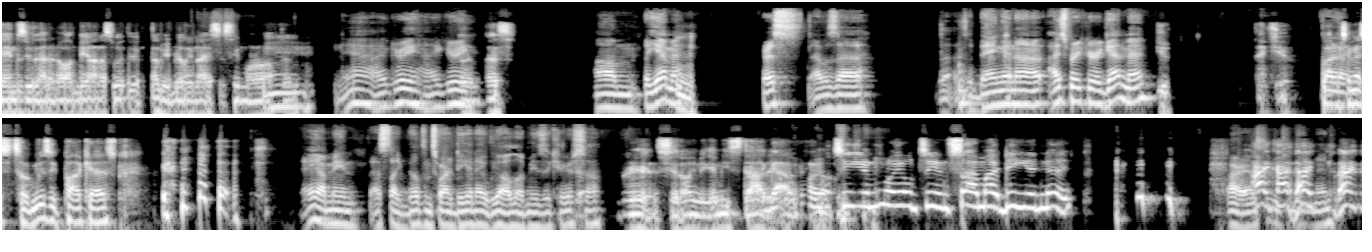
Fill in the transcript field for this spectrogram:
games do that at all. To be honest with you, that'd be really nice to see more often. Mm. Yeah, I agree. I agree. Nice. Um, but yeah, man, Mm. Chris, that was a that was a banging uh, icebreaker again, man. Thank you. About to turn this into a music podcast. Hey, I mean, that's like built into our DNA. We all love music here, so Yeah, shit, don't even get me I started. got loyalty and loyalty inside my DNA. all right. I see what got, you I, did, man.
